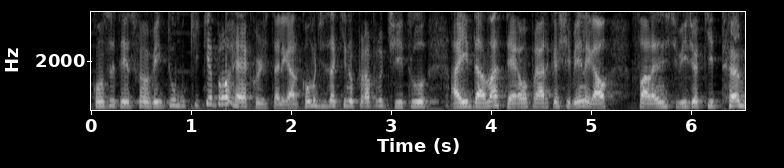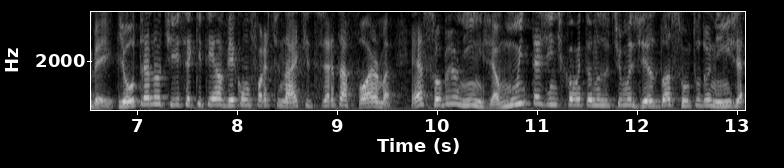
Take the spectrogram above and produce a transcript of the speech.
Com certeza foi um evento que quebrou recorde, tá ligado? Como diz aqui no próprio título aí da matéria, uma parada que eu achei bem legal falar nesse vídeo aqui também. E outra notícia que tem a ver com Fortnite de certa forma é sobre o Ninja. Muita gente comentou nos últimos dias do assunto do Ninja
